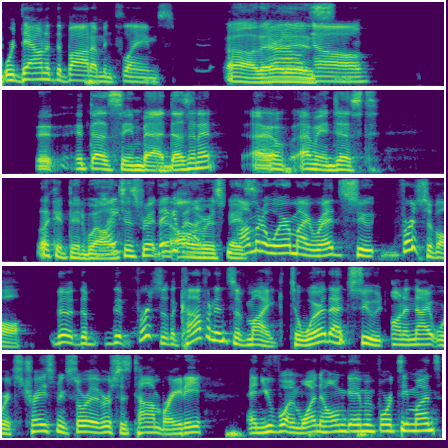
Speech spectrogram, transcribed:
We're down at the bottom in flames. Oh, there No, it oh, is. No. It, it does seem bad, doesn't it? I, I mean, just look at Bidwill. Mike, it's just written think all about over it. his face. I'm going to wear my red suit. First of all, the the the first of the confidence of Mike to wear that suit on a night where it's Trace McSorley versus Tom Brady, and you've won one home game in 14 months.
